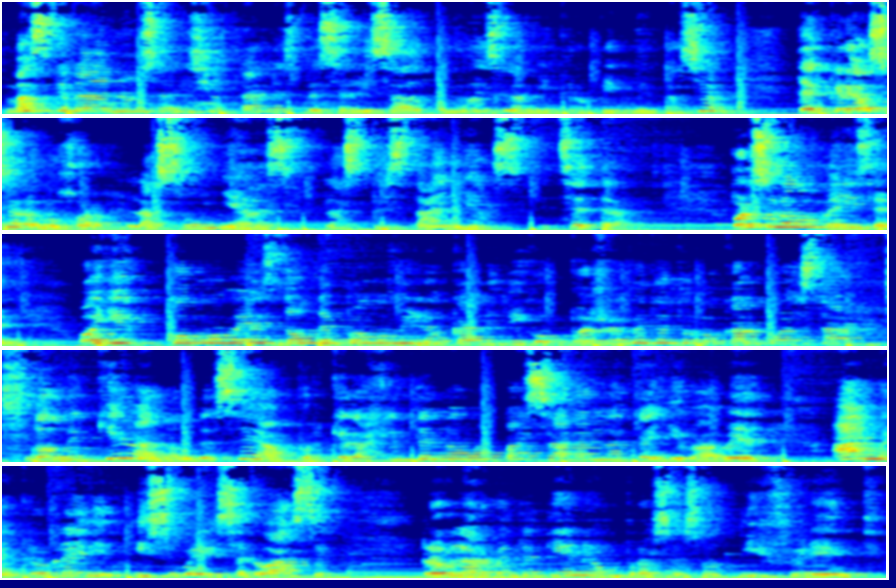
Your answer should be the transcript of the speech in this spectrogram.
Más que nada en un servicio tan especializado como es la micropigmentación. Te creo si a lo mejor las uñas, las pestañas, etcétera por eso luego me dicen, oye, ¿cómo ves dónde pongo mi local? Y digo, pues realmente tu local puede estar donde quiera, donde sea, porque la gente no va a pasar en la calle, va a ver, ay, microblading, y sube y se lo hace. Regularmente tiene un proceso diferente,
